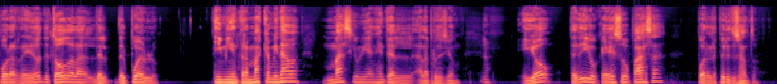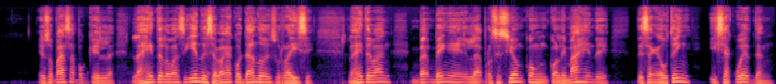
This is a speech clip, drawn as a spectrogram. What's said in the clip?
por alrededor de todo la- del, del pueblo. Y mientras más caminaban, más se unían gente al- a la procesión. Y yo te digo que eso pasa por el Espíritu Santo. Eso pasa porque la, la gente lo va siguiendo y se van acordando de sus raíces. La gente van, va- ven eh, la procesión con, con la imagen de, de San Agustín y se acuerdan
